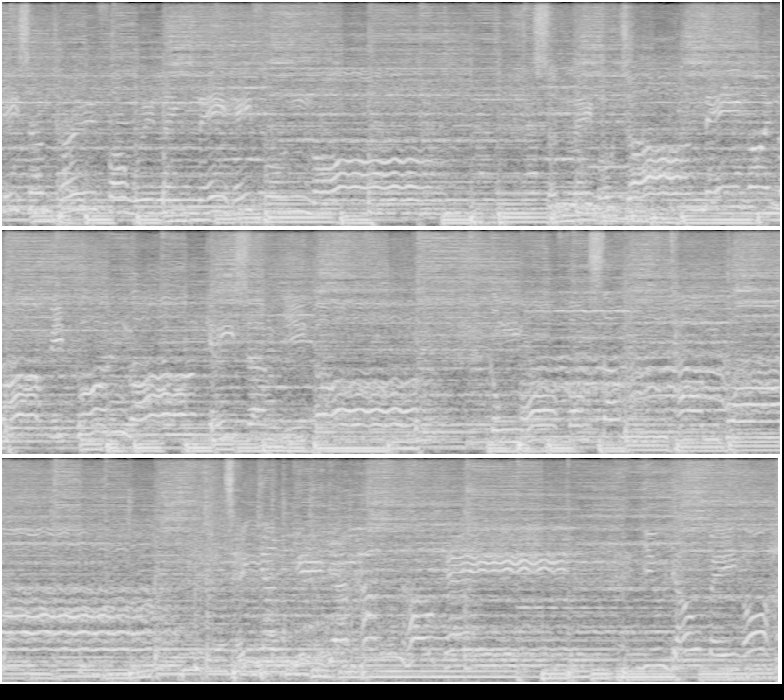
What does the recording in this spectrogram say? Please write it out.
几双腿，方会令你喜欢我。顺利无阻，你爱我，别管我几双。多，共我放心探过。情人如若很好奇，要有被我吓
